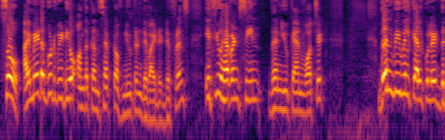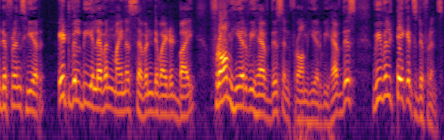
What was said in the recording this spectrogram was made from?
So I made a good video on the concept of Newton divided difference. If you haven't seen, then you can watch it. Then we will calculate the difference here. It will be 11 minus 7 divided by, from here we have this and from here we have this. We will take its difference.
